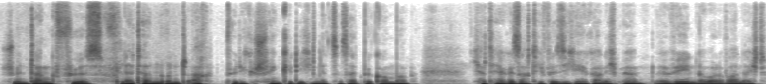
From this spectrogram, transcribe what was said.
Schönen Dank fürs Flattern und ach, für die Geschenke, die ich in letzter Zeit bekommen habe. Ich hatte ja gesagt, ich will sie hier gar nicht mehr erwähnen, aber da waren echt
